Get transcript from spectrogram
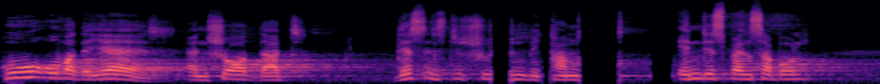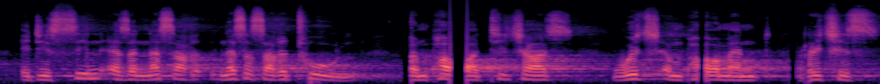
who over the years ensured that this institution becomes indispensable. It is seen as a necessary tool to empower teachers, which empowerment reaches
